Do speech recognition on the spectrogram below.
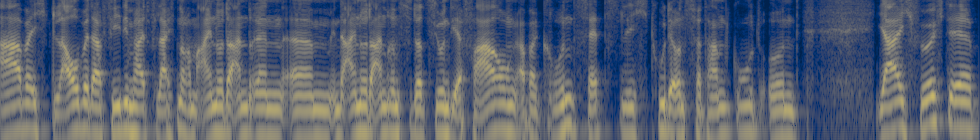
Aber ich glaube, da fehlt ihm halt vielleicht noch im einen oder anderen, ähm, in der einen oder anderen Situation die Erfahrung. Aber grundsätzlich tut er uns verdammt gut und ja, ich fürchte,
